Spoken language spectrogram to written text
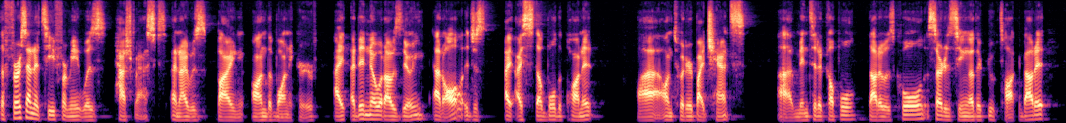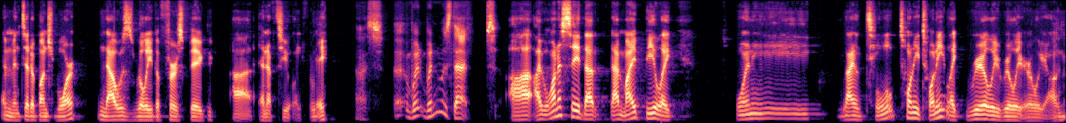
the first NFT for me was Hashmasks, and I was buying on the bonding curve. I, I didn't know what I was doing at all. It just I, I stumbled upon it uh, on Twitter by chance. Uh, minted a couple, thought it was cool. Started seeing other groups talk about it, and minted a bunch more. And that was really the first big uh, NFT one for me. Nice. When when was that? Uh, I want to say that that might be like 2019, 2020, like really, really early on.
